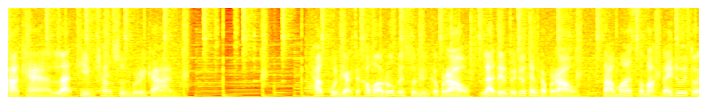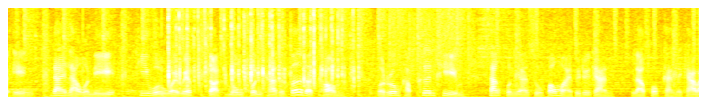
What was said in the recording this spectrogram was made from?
Car Care และทีมช่างศูนย์บริการ ถ้าคุณอยากจะเข้ามาร่วมเป็นส่วนหนึ่งกับเรา และเดินไปด้วยกันกับเรา สามารถสมัครได้ด้วยตัวเองได้แล้ววันนี้ที่ www.mongkolcarcenter.com มาร่วมขับเคลื่อนทีม สร้างผลงานสู่เป้าหมายไปด้วยกัน แล้วพบกันนะครับ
